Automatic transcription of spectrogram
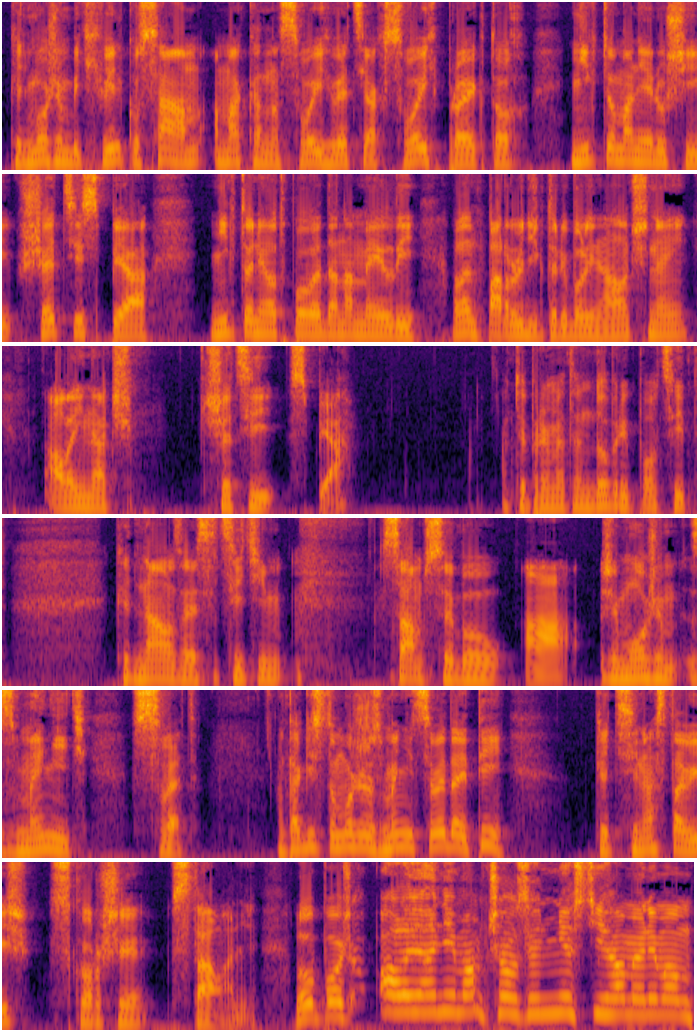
keď môžem byť chvíľku sám a makať na svojich veciach, svojich projektoch, nikto ma neruší, všetci spia, nikto neodpoveda na maily, len pár ľudí, ktorí boli na nočnej, ale ináč všetci spia. A to je pre mňa ten dobrý pocit, keď naozaj sa cítim sám sebou a že môžem zmeniť svet. A takisto môžeš zmeniť svet aj ty keď si nastavíš skoršie vstávanie. Lebo povieš, ale ja nemám čas, ja nestíham, ja nemám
